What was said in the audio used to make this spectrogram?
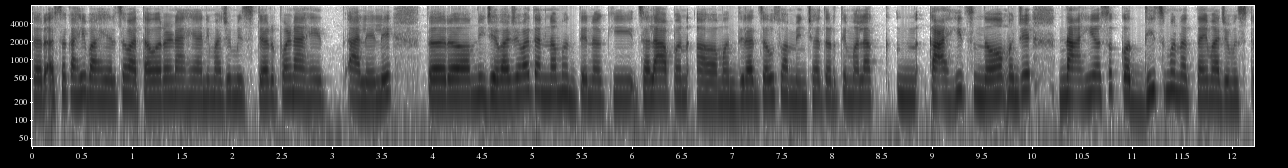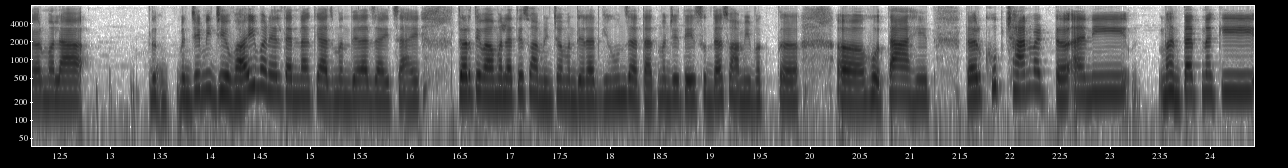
तर असं काही बाहेरचं वातावरण आहे आणि माझे मिस्टर पण आहेत आलेले. तर मी जेव्हा जेव्हा त्यांना म्हणते ना की चला आपण मंदिरात जाऊ स्वामींच्या तर ते मला काहीच न म्हणजे नाही असं कधीच म्हणत नाही माझे मिस्टर. मला म्हणजे मी जेव्हाही म्हणेल त्यांना की आज मंदिरात जायचं आहे तर तेव्हा मला ते स्वामींच्या मंदिरात घेऊन जातात. म्हणजे ते सुद्धा स्वामी भक्त होता आहेत. तर खूप छान वाटतं. आणि म्हणतात ना की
